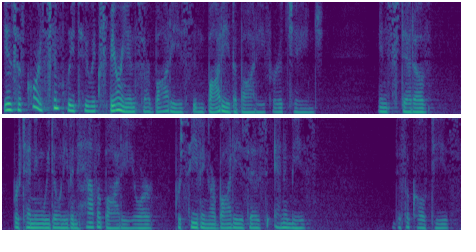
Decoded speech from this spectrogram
is, of course, simply to experience our bodies, embody the body for a change, instead of pretending we don't even have a body or perceiving our bodies as enemies, difficulties.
